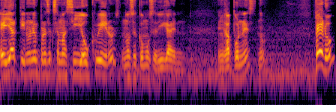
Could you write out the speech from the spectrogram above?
ella tiene una empresa que se llama CEO Creators, no sé cómo se diga en, en japonés, ¿no? Pero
